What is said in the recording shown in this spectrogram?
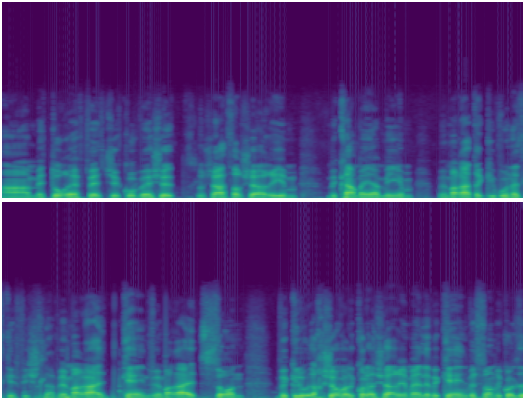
המטורפת שכובשת 13 שערים בכמה ימים, ומראה את הגיוון התקפי שלה, ומראה את קיין, ומראה את סון, וכאילו לחשוב על כל השערים האלה, וקיין וסון וכל זה,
